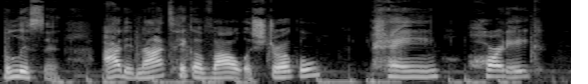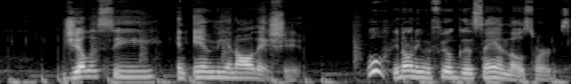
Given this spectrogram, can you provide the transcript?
But listen, I did not take a vow of struggle, pain, heartache, jealousy and envy and all that shit. Ooh, it don't even feel good saying those words.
